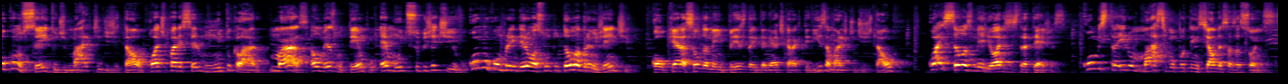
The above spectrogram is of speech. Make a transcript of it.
O conceito de marketing digital pode parecer muito claro, mas ao mesmo tempo é muito subjetivo. Como compreender um assunto tão abrangente? Qualquer ação da minha empresa da internet caracteriza marketing digital? Quais são as melhores estratégias? Como extrair o máximo potencial dessas ações?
